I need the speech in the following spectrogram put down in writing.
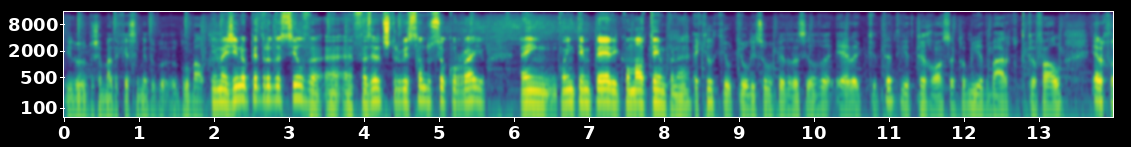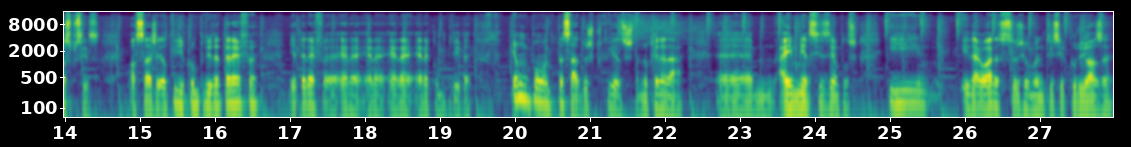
e do, do, chamado aquecimento global. Imagina o Pedro da Silva a, a fazer a distribuição do seu correio em, com intempérie, com mau tempo, não é? Aquilo que eu, que eu li sobre o Pedro da Silva era que tanto ia de carroça como ia de barco, de cavalo, era o que fosse preciso. Ou seja, ele tinha cumprido a tarefa e a tarefa era, era, era, era cumprida. É um bom antepassado dos portugueses no Canadá. Uh, há imensos exemplos e ainda agora surgiu uma notícia curiosa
